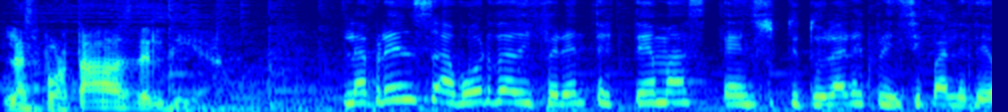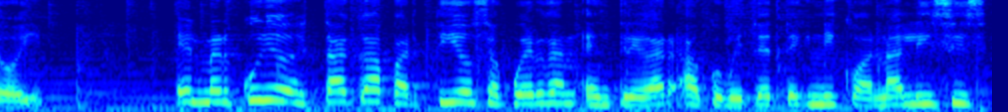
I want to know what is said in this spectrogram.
Las portadas del día. La prensa aborda diferentes temas en sus titulares principales de hoy. El Mercurio destaca partidos acuerdan entregar a Comité Técnico análisis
